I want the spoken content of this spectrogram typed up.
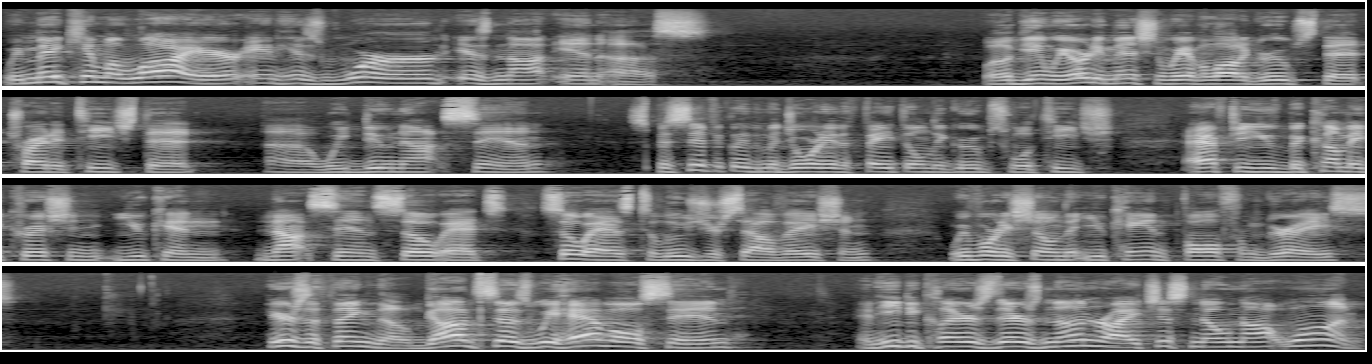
we make him a liar, and his word is not in us. Well, again, we already mentioned we have a lot of groups that try to teach that uh, we do not sin. Specifically, the majority of the faith only groups will teach after you've become a Christian, you can not sin so as, so as to lose your salvation. We've already shown that you can fall from grace. Here's the thing, though God says we have all sinned, and He declares there's none righteous, no, not one.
